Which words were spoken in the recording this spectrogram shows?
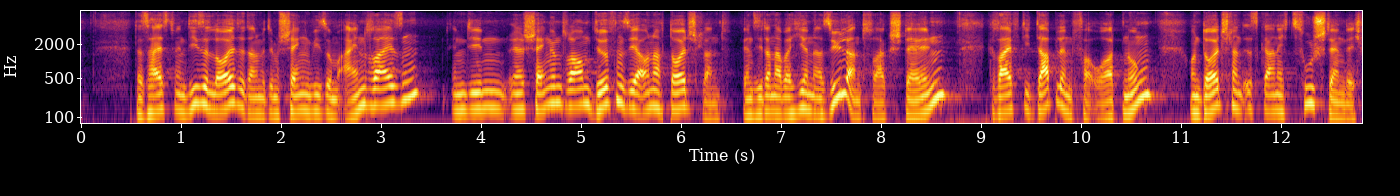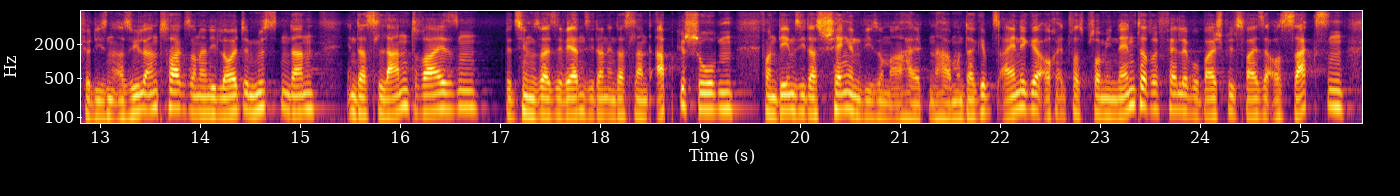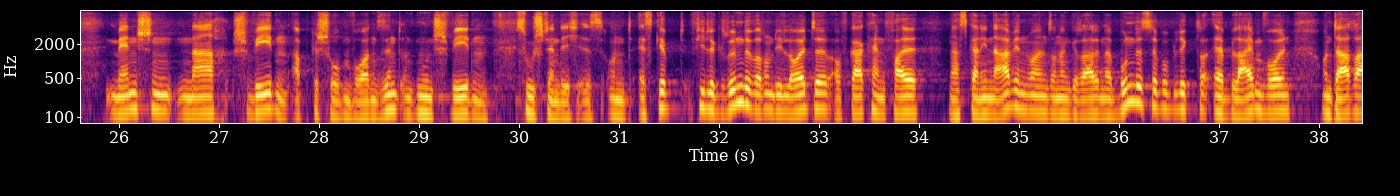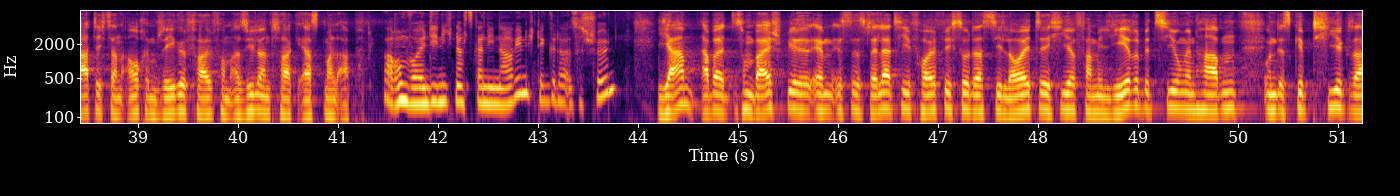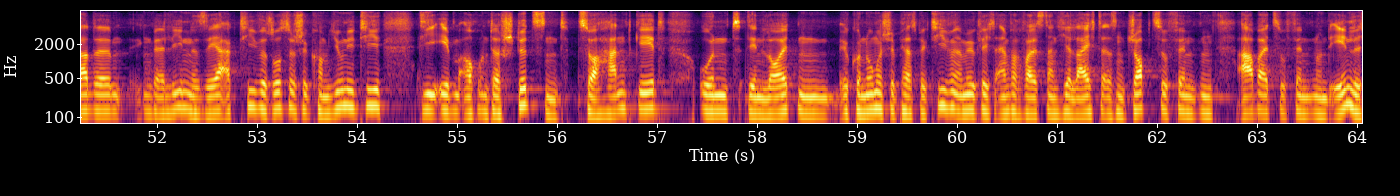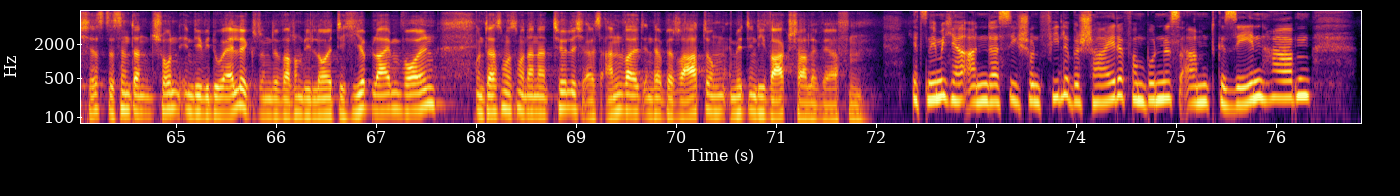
Das heißt, wenn diese Leute dann mit dem Schengen-Visum einreisen in den äh, Schengen-Raum, dürfen sie ja auch nach Deutschland. Wenn sie dann aber hier einen Asylantrag stellen, greift die Dublin-Verordnung und Deutschland ist gar nicht zuständig für diesen Asylantrag, sondern die Leute müssten dann in das Land reisen, beziehungsweise werden sie dann in das Land abgeschoben, von dem sie das Schengen-Visum erhalten haben. Und da gibt es einige auch etwas prominentere Fälle, wo beispielsweise aus Sachsen Menschen nach Schweden abgeschoben worden sind und nun Schweden zuständig ist. Und es gibt viele Gründe, warum die Leute auf gar keinen Fall nach Skandinavien wollen, sondern gerade in der Bundesrepublik äh, bleiben wollen. Und da rate ich dann auch im Regelfall vom Asylantrag erstmal ab. Warum wollen die nicht nach Skandinavien? Ich denke, da ist es schön. Ja, aber zum Beispiel ähm, ist es relativ häufig so, dass die Leute hier familiäre Beziehungen haben. Und es gibt hier gerade in Berlin eine sehr aktive russische Community, die eben auch unterstützend zur Hand geht und den Leuten ökonomische Perspektiven ermöglicht, einfach weil es dann hier leichter ist, einen Job zu finden, Arbeit zu finden und ähnliches. Das sind dann schon individuelle Gründe, warum die Leute hier bleiben wollen. Und das muss man dann natürlich als Anwalt in der Beratung mit in die Waagschale werfen. Jetzt nehme ich ja an, dass Sie schon viele Bescheide vom Bundesamt gesehen haben.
